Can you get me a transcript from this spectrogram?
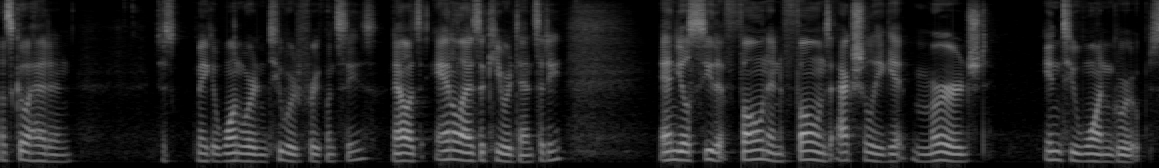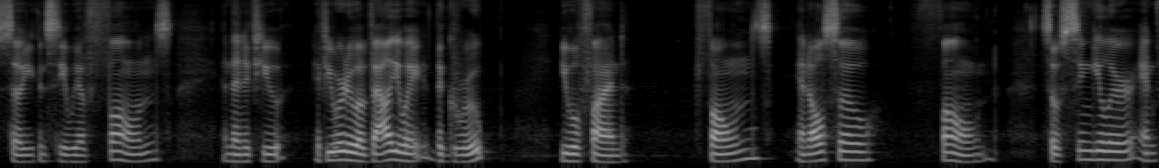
let's go ahead and just make it one word and two word frequencies. Now let's analyze the keyword density. And you'll see that phone and phones actually get merged into one group. So you can see we have phones, and then if you if you were to evaluate the group, you will find phones and also phone. So singular and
